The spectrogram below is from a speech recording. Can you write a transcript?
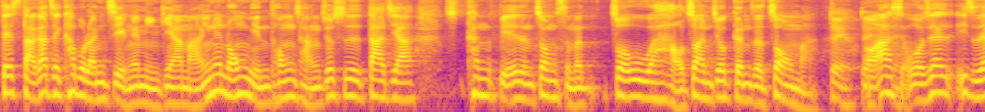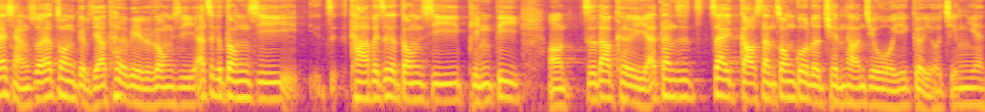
得大家在较无人种的物件嘛，因为农民通常就是大家看别人种什么作物好赚，就跟着种嘛。对对。啊，我在一直在想说要种一个比较特别的东西啊，这个东西咖啡这个东西平地哦知道可以啊，但是在高山种过的全台湾就我一个有经验。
